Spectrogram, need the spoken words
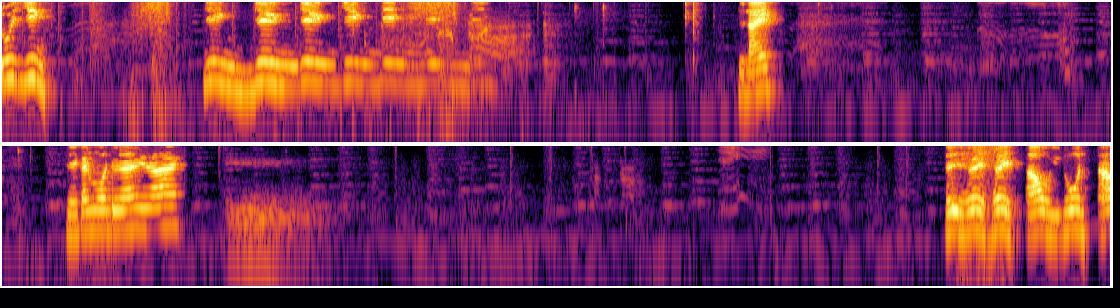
ลุยยิงยิงยิงยิงยิงยิงยิงยิงอยู่ไหน อยู่ไหนกันหมดอยู่ไหนอยู่ไหนเฮ้ยเฮ้ยเฮ้ยเอาอยู่นู่น เอา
